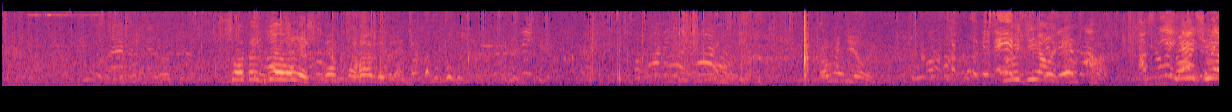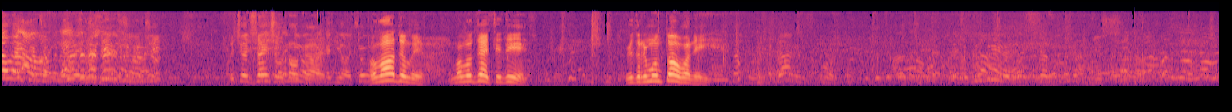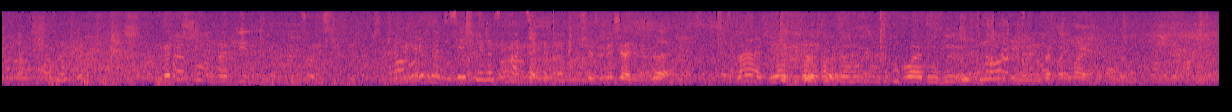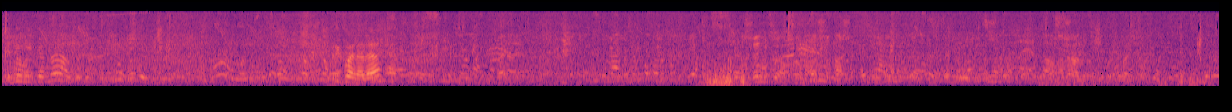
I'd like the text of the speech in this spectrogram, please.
Что ты делаешь? Мент поганый, блядь. Что вы делаете? Что вы делаете? Ты что, женщину толкаешь? Гладили? Молодець, іди. Відремонтований. насыщенный на всех акциях, которые... Вообще замечательно, да. Знаешь, я тебя мужику бывает и узнаю. Ну вот и... Ну так понимаешь. И новый канал. Прикольно, да? Что наши?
